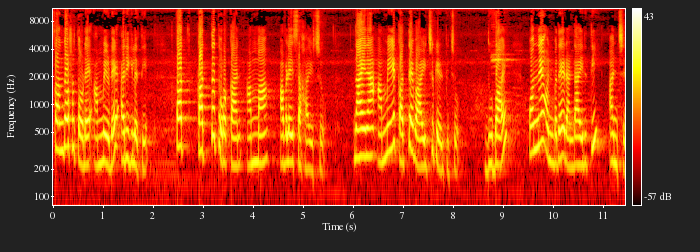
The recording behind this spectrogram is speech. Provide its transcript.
സന്തോഷത്തോടെ അമ്മയുടെ അരികിലെത്തി. കത്ത് തുറക്കാൻ അമ്മ അവളെ സഹായിച്ചു. നയന അമ്മയെ കത്തെ വായിച്ചു കേൾപ്പിച്ചു. ദുബായ് ഒന്ന് ഒൻപത് രണ്ടായിരത്തി അഞ്ച്.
